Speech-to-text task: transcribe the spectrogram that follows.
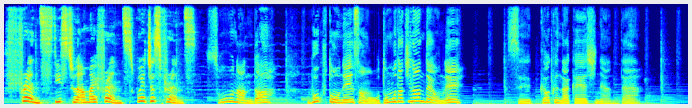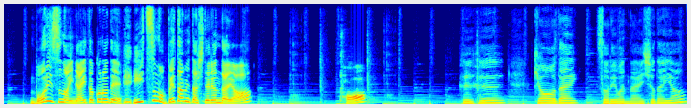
Friends! These two are my friends! We're just friends! そうなんだ 僕とお姉さんはお友達なんだよね。すっごく仲良しなんだ。ボリスのいないところでいつもベタベタしてるんだよ。Paw? ふふ兄弟。それは内緒だよ。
